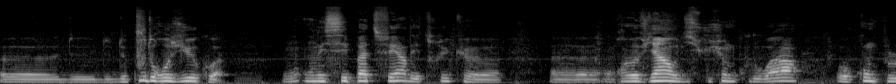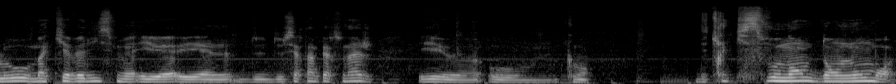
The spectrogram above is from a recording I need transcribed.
de, de- poudre aux yeux, quoi. On n'essaie pas de faire des trucs. euh, euh, on revient aux discussions de couloir, au complot, au machiavélisme et, euh, de, de certains personnages et euh, au comment des trucs qui se fomentent dans l'ombre,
